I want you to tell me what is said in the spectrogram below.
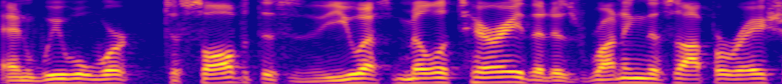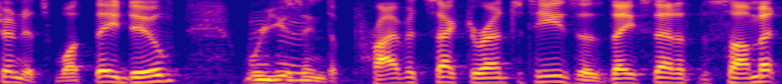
and we will work to solve it. This is the U.S. military that is running this operation. It's what they do. We're Mm-hmm. using the private sector entities, as they said at the summit.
